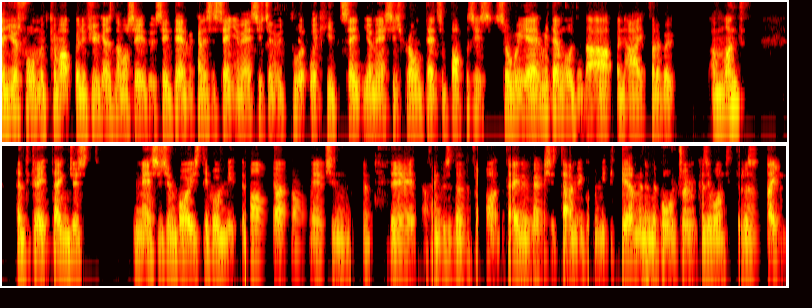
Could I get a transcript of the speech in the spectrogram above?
and your phone would come up, and if you get guys never saved it, would say Derek McInnes has sent you a message, and it would look like he'd sent you a message for all intents and purposes. So we uh, we downloaded that app, and I for about a month had a great time just messaging boys to go and meet the manager, the, I think it was the time he messaged time to go meet the chairman in the boardroom because he wanted to resign.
